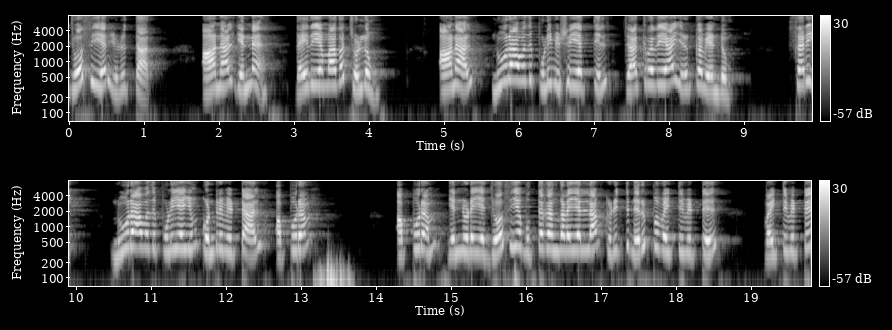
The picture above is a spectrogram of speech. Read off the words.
ஜோசியர் இழுத்தார். ஆனால் என்ன? தைரியமாக சொல்லும். ஆனால் நூறாவது புலி விஷயத்தில் ஜாக்கிரதையாய் இருக்க வேண்டும். சரி நூறாவது புலியையும் கொன்றுவிட்டால் அப்புறம்? அப்புறம் என்னுடைய ஜோசிய புத்தகங்களையெல்லாம் கிழித்து நெருப்பு வைத்துவிட்டு வைத்துவிட்டு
